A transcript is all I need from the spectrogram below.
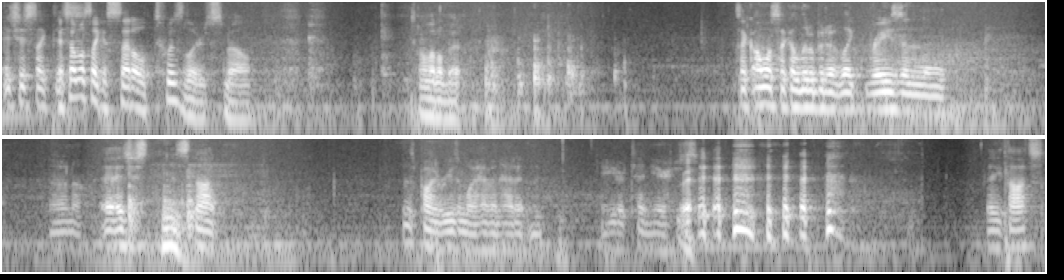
it's just like this. It's almost like a subtle Twizzlers smell. A little bit. It's like almost like a little bit of like raisin and I don't know. It's just hmm. it's not There's probably a reason why I haven't had it in eight or ten years. Any thoughts?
